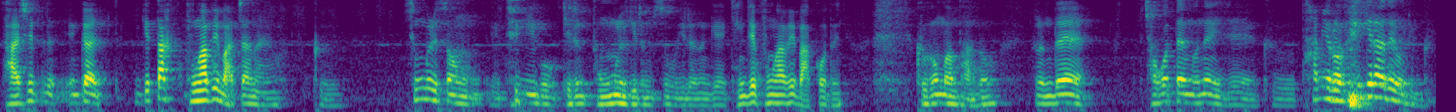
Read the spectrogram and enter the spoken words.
사실 그러니까 이게 딱 궁합이 맞잖아요. 그 식물성 튀기고 기름 동물 기름 쓰고 이러는 게 굉장히 궁합이 맞거든요. 그것만 봐도 그런데 저것 때문에 이제 그 파미로 획일화되어 버린 거예요.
